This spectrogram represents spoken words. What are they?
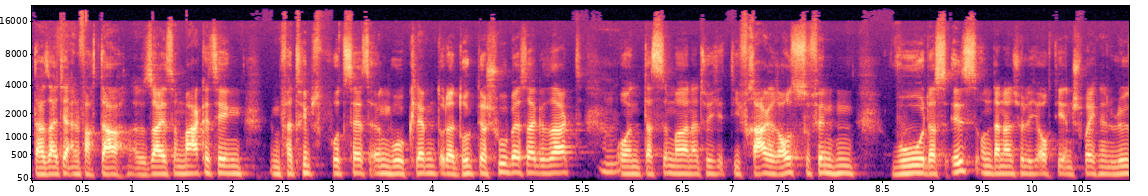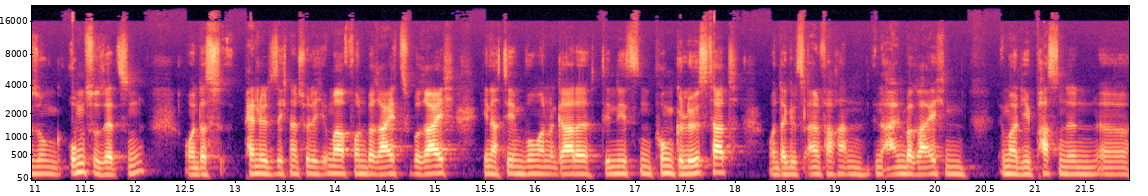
da seid ihr einfach da. Also sei es im Marketing, im Vertriebsprozess irgendwo klemmt oder drückt der Schuh besser gesagt. Mhm. Und das ist immer natürlich die Frage rauszufinden, wo das ist und dann natürlich auch die entsprechenden Lösungen umzusetzen. Und das pendelt sich natürlich immer von Bereich zu Bereich, je nachdem, wo man gerade den nächsten Punkt gelöst hat. Und da gibt es einfach an, in allen Bereichen immer die passenden äh,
